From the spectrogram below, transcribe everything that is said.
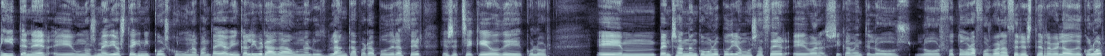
y tener eh, unos medios técnicos como una pantalla bien calibrada, una luz blanca para poder hacer ese chequeo de color. Em, pensando en cómo lo podríamos hacer, eh, básicamente los, fotógrafos van a hacer este revelado de color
